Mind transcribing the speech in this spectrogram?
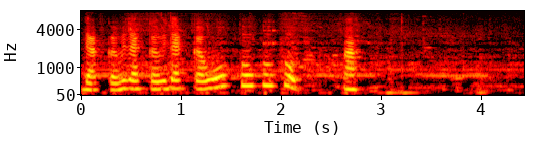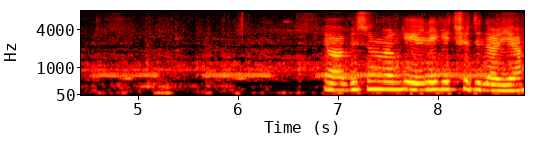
Bir dakika, bir dakika, bir dakika. Hop hop hop hop. Heh. Ya bizim bölgeyi ele geçirdiler ya.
